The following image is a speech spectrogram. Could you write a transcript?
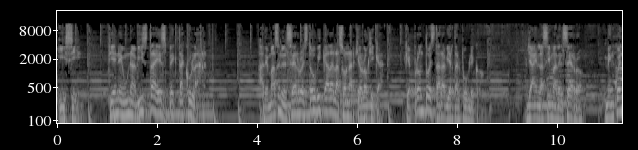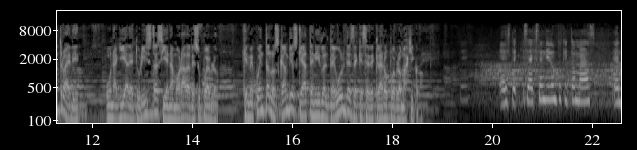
Y sí, tiene una vista espectacular. Además en el cerro está ubicada la zona arqueológica, que pronto estará abierta al público. Ya en la cima del cerro, me encuentro a Edith, una guía de turistas y enamorada de su pueblo, que me cuenta los cambios que ha tenido el Teúl desde que se declaró pueblo mágico. Este, se ha extendido un poquito más el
